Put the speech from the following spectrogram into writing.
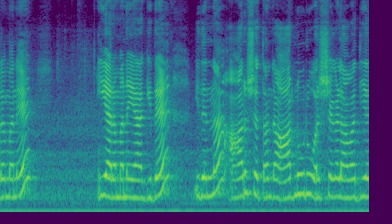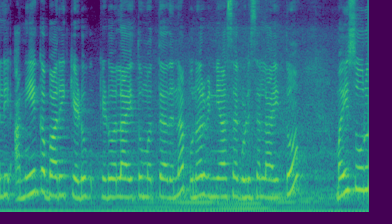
ಅರಮನೆ ಈ ಅರಮನೆಯಾಗಿದೆ. ಇದನ್ನು ಆರು ಶತ, ಅಂದರೆ ಆರುನೂರು ವರ್ಷಗಳ ಅವಧಿಯಲ್ಲಿ ಅನೇಕ ಬಾರಿ ಕೆಡು, ಕೆಡವಲಾಯಿತು ಮತ್ತು ಅದನ್ನು ಪುನರ್ವಿನ್ಯಾಸಗೊಳಿಸಲಾಯಿತು. ಮೈಸೂರು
